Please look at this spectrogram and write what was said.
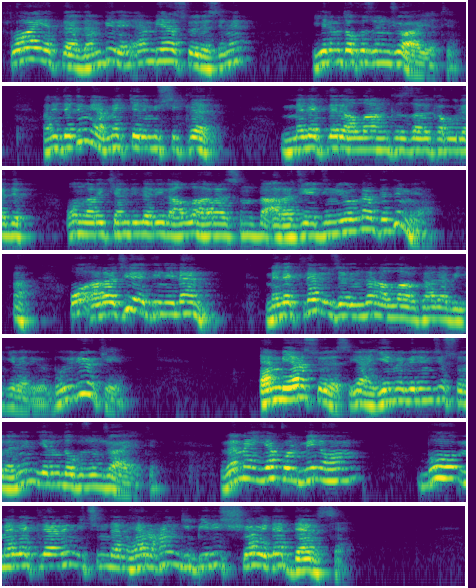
Bu ayetlerden biri Enbiya suresinin 29. ayeti. Hani dedim ya Mekkeli müşrikler melekleri Allah'ın kızları kabul edip onları kendileriyle Allah arasında aracı ediniyorlar dedim ya. Heh, o aracı edinilen melekler üzerinden Allahu Teala bilgi veriyor. Buyuruyor ki Enbiya suresi yani 21. surenin 29. ayeti. Ve men yakul minhum bu meleklerin içinden herhangi biri şöyle derse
